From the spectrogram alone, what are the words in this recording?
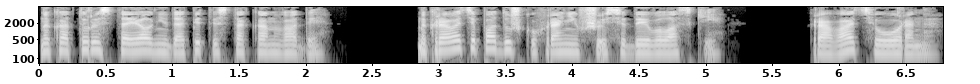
на которой стоял недопитый стакан воды. На кровати подушку, хранившую седые волоски. Кровать Уоррена.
